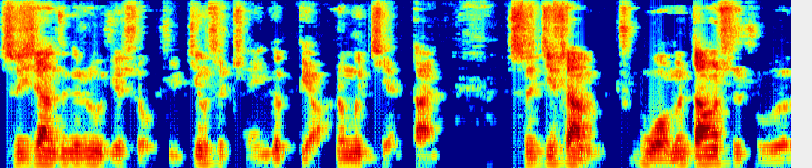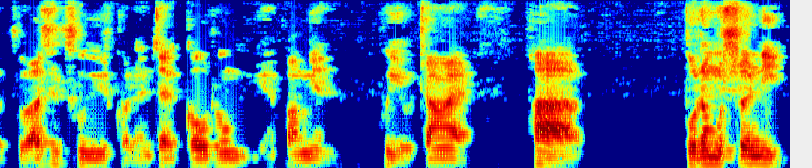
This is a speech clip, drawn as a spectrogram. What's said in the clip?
实际上，这个入学手续就是填一个表，那么简单。实际上，我们当时主主要是出于可能在沟通语言方面会有障碍，怕不那么顺利。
